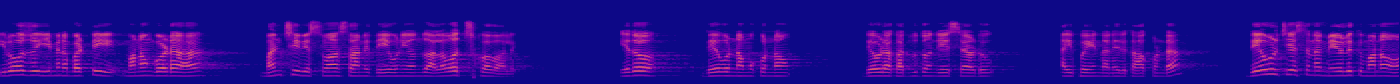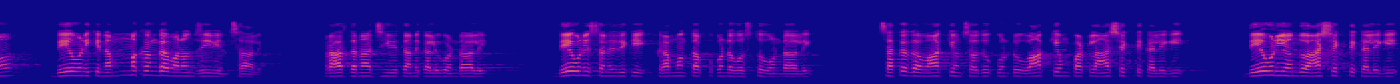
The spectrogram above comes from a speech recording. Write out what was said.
ఈరోజు ఈమెను బట్టి మనం కూడా మంచి విశ్వాసాన్ని దేవుని అందు అలవర్చుకోవాలి. ఏదో దేవుడు నమ్ముకున్నాం దేవుడు ఒక అద్భుతం చేశాడు అయిపోయింది అనేది కాకుండా దేవుడు చేసిన మేలుకి మనం దేవునికి నమ్మకంగా మనం జీవించాలి. ప్రార్థనా జీవితాన్ని కలిగి ఉండాలి. దేవుని సన్నిధికి క్రమం తప్పకుండా వస్తూ ఉండాలి. చక్కగా వాక్యం చదువుకుంటూ వాక్యం పట్ల ఆసక్తి కలిగి దేవుని యందు ఆసక్తి కలిగి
